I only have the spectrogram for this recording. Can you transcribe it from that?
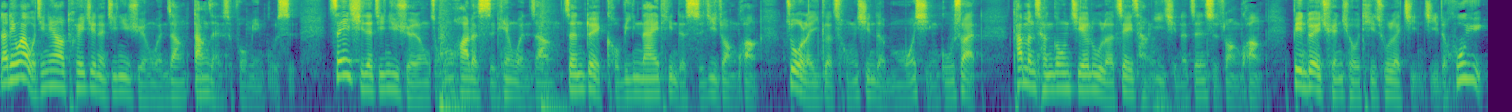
那另外，我今天要推荐的《经济学人》文章当然是封面故事。这一期的《经济学人》总共花了十篇文章，针对 COVID-19 的实际状况做了一个重新的模型估算。他们成功揭露了这场疫情的真实状况，并对全球提出了紧急的呼吁。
